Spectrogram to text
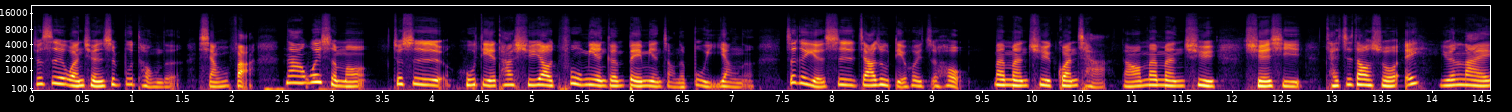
就是完全是不同的想法。那为什么就是蝴蝶它需要腹面跟背面长得不一样呢？这个也是加入蝶会之后。慢慢去观察，然后慢慢去学习，才知道说，哎，原来，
